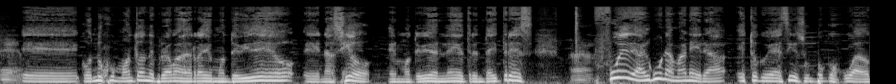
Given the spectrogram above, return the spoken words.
Eh. Condujo un montón de programas de radio en Montevideo, eh, nació en Montevideo en el año 33. Ah. Fue de alguna manera, esto que voy a decir es un poco jugado,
